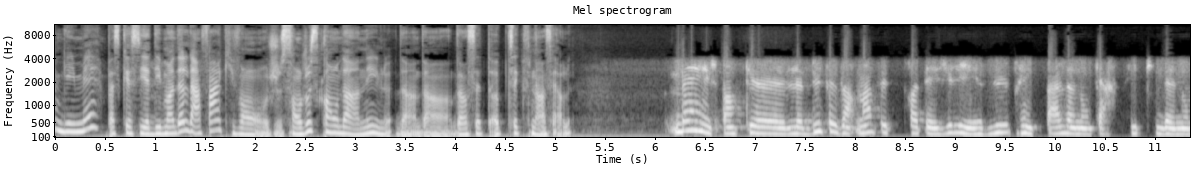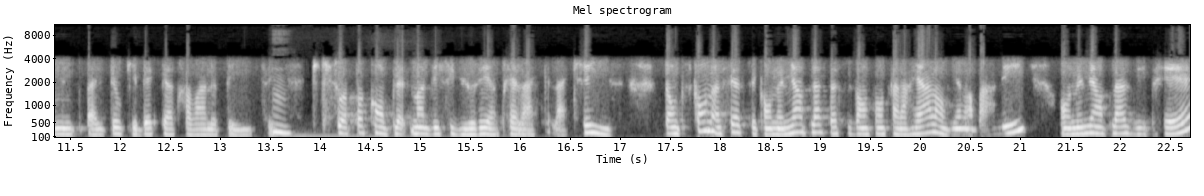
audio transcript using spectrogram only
en guillemets? Parce qu'il y a des modèles d'affaires qui vont sont juste condamnés là, dans, dans, dans cette optique financière-là. Ben, je pense que le but présentement, c'est de protéger les rues principales de nos quartiers puis de nos municipalités au Québec et à travers le pays, mm. puis qu'ils soient pas complètement défigurés après la, la crise. Donc, ce qu'on a fait, c'est qu'on a mis en place la subvention salariale, on vient d'en parler. On a mis en place des prêts,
